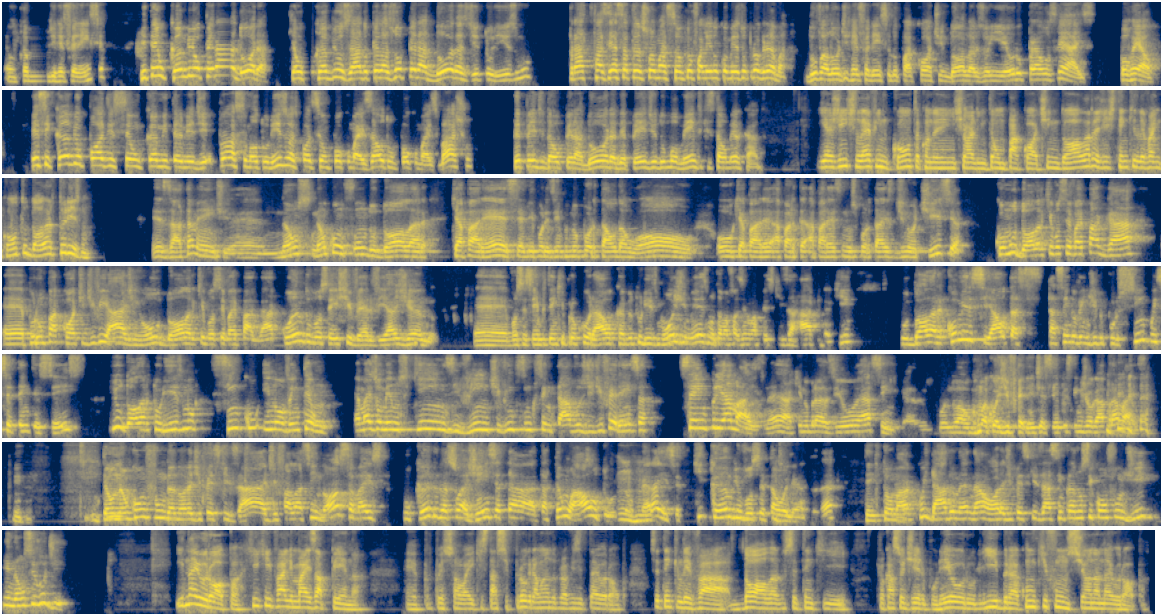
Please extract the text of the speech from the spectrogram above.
É um câmbio de referência. E tem o câmbio operadora, que é o câmbio usado pelas operadoras de turismo para fazer essa transformação que eu falei no começo do programa, do valor de referência do pacote em dólares ou em euro para os reais, para o real. Esse câmbio pode ser um câmbio intermediário, próximo ao turismo, mas pode ser um pouco mais alto, um pouco mais baixo. Depende da operadora, depende do momento que está o mercado. E a gente leva em conta, quando a gente olha então um pacote em dólar, a gente tem que levar em conta o dólar turismo. Exatamente. É, não, não confunda o dólar que aparece ali, por exemplo, no portal da UOL ou que apare, aparece nos portais de notícia, como o dólar que você vai pagar é, por um pacote de viagem ou o dólar que você vai pagar quando você estiver viajando. É, você sempre tem que procurar o câmbio turismo. Hoje mesmo, estava fazendo uma pesquisa rápida aqui, o dólar comercial está tá sendo vendido por 5,76 e o dólar turismo 5,91. É mais ou menos 15, 20, 25 centavos de diferença, sempre a mais, né? Aqui no Brasil é assim, quando alguma coisa diferente é sempre você tem que jogar para mais. Então não confunda na hora de pesquisar, de falar assim, nossa, mas o câmbio da sua agência tá, tá tão alto. Então, uhum. peraí, que câmbio você está olhando, né? Tem que tomar é. cuidado né, na hora de pesquisar, assim, para não se confundir e não se iludir. E na Europa, o que, que vale mais a pena é, para o pessoal aí que está se programando para visitar a Europa? Você tem que levar dólar, você tem que trocar seu dinheiro por euro, libra, como que funciona na Europa?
